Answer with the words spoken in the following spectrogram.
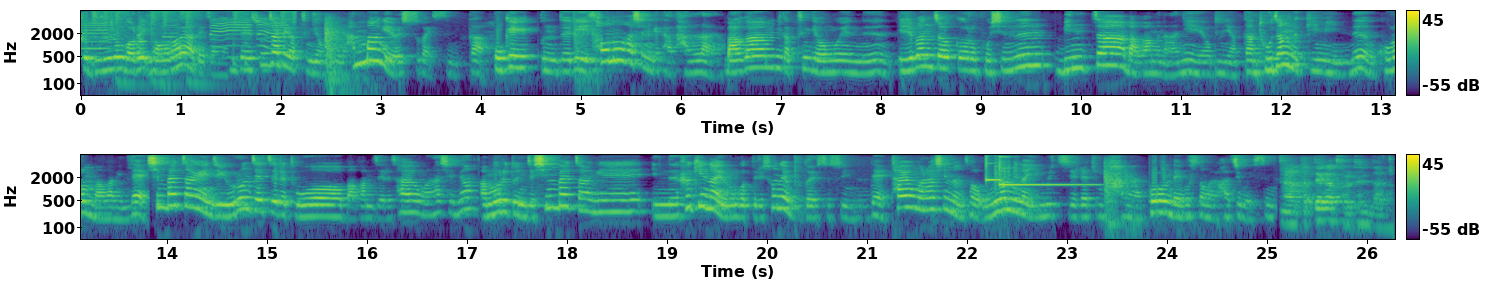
그 누른 거를 열어야 되잖아요. 근데 손잡이 같은 경우는 한 방에 열 수가 있으니까 고객분들이 선호하시는 게 다 달라요. 마감 같은 경우에는 일반적으로 보시는 민자 마감은 아니에요. 좀 약간 도장 느낌이 있는 그런 마감인데 신발장에 이제 이런 재질의 도어 마감재를 사용을 하시면 아무래도 이제 신발장에 있는 흙이나 이런 것들이 손에 묻어 있을 수 있는데 사용을 하시면서 오염이나 이물질에 좀 강한 그런 내구성을 가지고 있습니다. 아, 그 때가 덜 탄다는 거.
